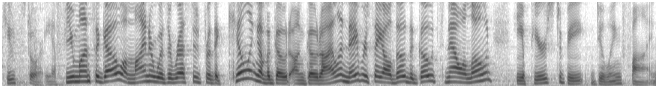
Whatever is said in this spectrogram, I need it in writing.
cute story. A few months ago, a minor was arrested for the killing of a goat on Goat Island. Neighbors say although the goat's now alone, he appears to be doing fine.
